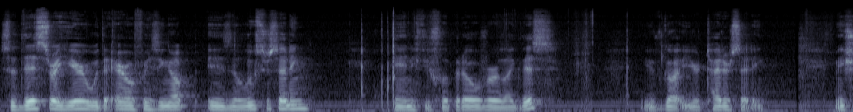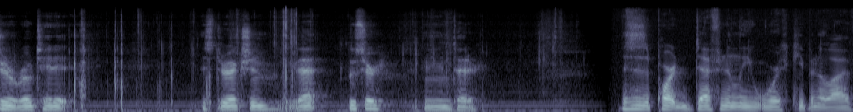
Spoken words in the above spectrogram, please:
So this right here with the arrow facing up is the looser setting, and if you flip it over like this, you've got your tighter setting. Make sure to rotate it this direction like that, looser, and tighter. This is a part definitely worth keeping alive.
